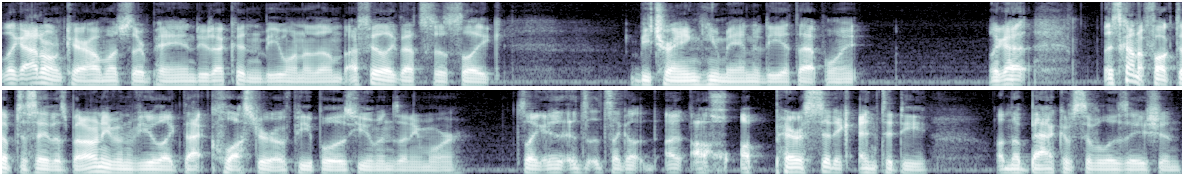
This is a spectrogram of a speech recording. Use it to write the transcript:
like, I don't care how much they're paying, dude. I couldn't be one of them. I feel like that's just like betraying humanity at that point. Like, I, it's kind of fucked up to say this, but I don't even view like that cluster of people as humans anymore. It's like it's it's like a a, a, a parasitic entity on the back of civilization.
